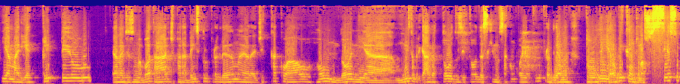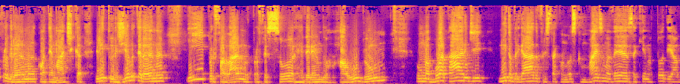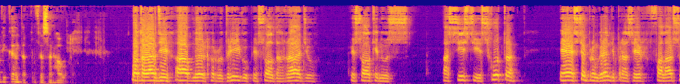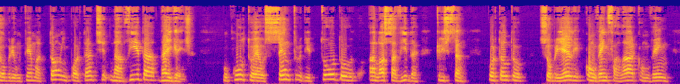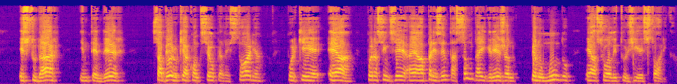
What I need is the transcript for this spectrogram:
E a Maria Clipeu ela diz uma boa tarde, parabéns pelo programa. Ela é de Cacoal, Rondônia. Muito obrigado a todos e todas que nos acompanham aqui no programa Todo e Elbe Canto, nosso sexto programa com a temática Liturgia Luterana. E por falar no professor reverendo Raul Blum, uma boa tarde. Muito obrigado por estar conosco mais uma vez aqui no Todo e Elbe Canta, professor Raul. Boa tarde, Abner, Rodrigo, pessoal da rádio, pessoal que nos assiste e escuta. É sempre um grande prazer falar sobre um tema tão importante na vida da igreja. O culto é o centro de toda a nossa vida cristã. Portanto, sobre ele convém falar, convém estudar, entender saber o que aconteceu pela história, porque é a, por assim dizer, é a apresentação da igreja pelo mundo, é a sua liturgia histórica.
